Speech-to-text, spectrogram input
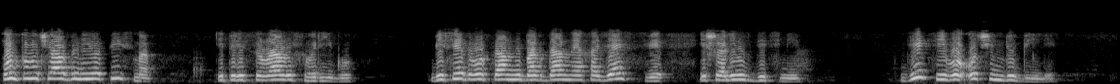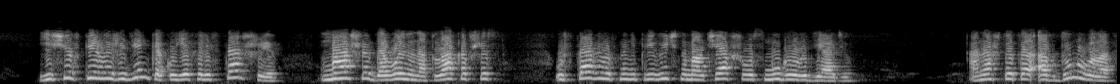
Он получал за нее письма и пересылал их в Ригу. Беседовал с Анной Богданной о хозяйстве и шалил с детьми. Дети его очень любили. Еще в первый же день, как уехали старшие, Маша, довольно наплакавшись, уставилась на непривычно молчавшего смуглого дядю. Она что-то обдумывала,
